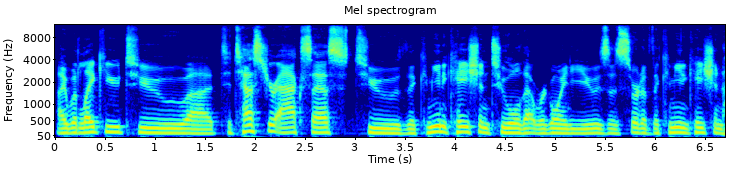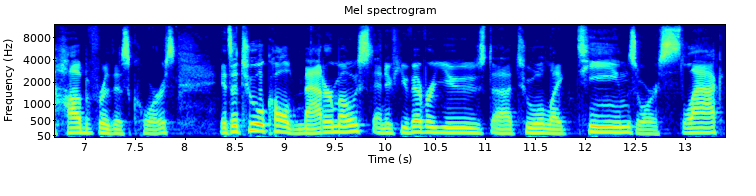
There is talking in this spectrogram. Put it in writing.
I would like you to, uh, to test your access to the communication tool that we're going to use as sort of the communication hub for this course. It's a tool called Mattermost, and if you've ever used a tool like Teams or Slack,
